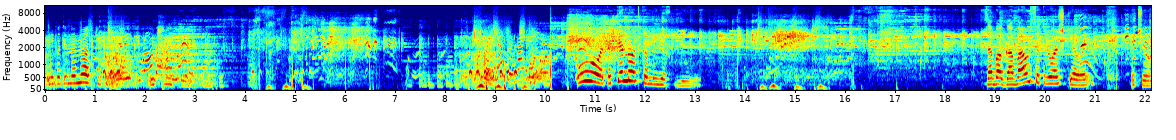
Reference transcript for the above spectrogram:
Мені потрібно нотки учити якось. О, так я нотками їх б'ю. Забагавався трошки, але нічого.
